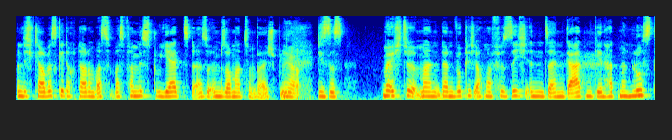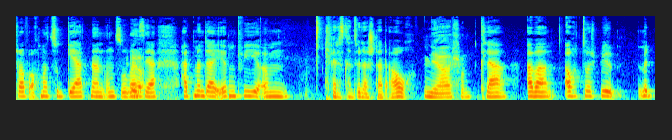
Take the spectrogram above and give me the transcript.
und ich glaube, es geht auch darum, was, was vermisst du jetzt, also im Sommer zum Beispiel. Ja. Dieses, möchte man dann wirklich auch mal für sich in seinen Garten gehen? Hat man Lust drauf, auch mal zu gärtnern und sowas? Ja. ja. Hat man da irgendwie, ähm, ich meine, das kannst du in der Stadt auch. Ja, schon. Klar. Aber auch zum Beispiel mit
